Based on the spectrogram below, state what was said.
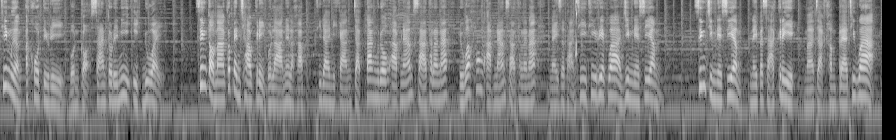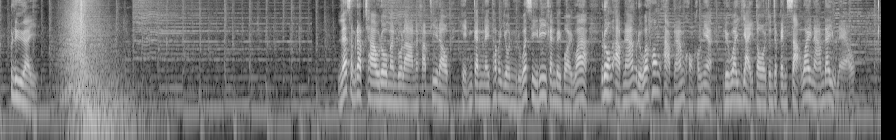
ที่เมืองอโคติรี บนเกาะซานโตเรนีอีกด้วย ซึ่งต่อมาก็เป็นชาวกรีกโบราณเนี่ยแหละครับ ที่ได้มีการจัดตั้งโรงอาบน้ำสาธารณะ หรือว่าห้องอาบน้ำสาธารณะ ในสถานที่ที่เรียกว่ายิมเนเซียม ซึ่งจิมเนเซียมในภาษากรีกมาจากคำแปลที่ว่า เปลือย และสำหรับชาวโรมันโบราณนะครับที่เราเห็นกันในภาพยนตร์หรือว่าซีรีส์กันบ่อยๆ ว่าโรงอาบน้ำหรือว่าห้องอาบน้ำของเขาเนี่ยเรียกว่าใหญ่โตจนจะเป็นสระว่ายน้ำได้อยู่แล้ว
